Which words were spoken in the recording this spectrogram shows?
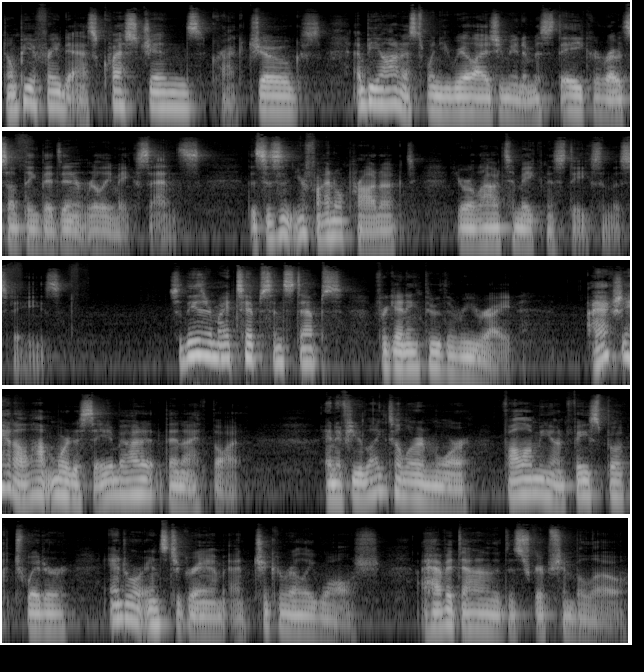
Don't be afraid to ask questions, crack jokes, and be honest when you realize you made a mistake or wrote something that didn't really make sense. This isn't your final product. You're allowed to make mistakes in this phase. So, these are my tips and steps for getting through the rewrite. I actually had a lot more to say about it than I thought. And if you'd like to learn more, follow me on Facebook, Twitter, and or Instagram at Ciccarelli Walsh. I have it down in the description below.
